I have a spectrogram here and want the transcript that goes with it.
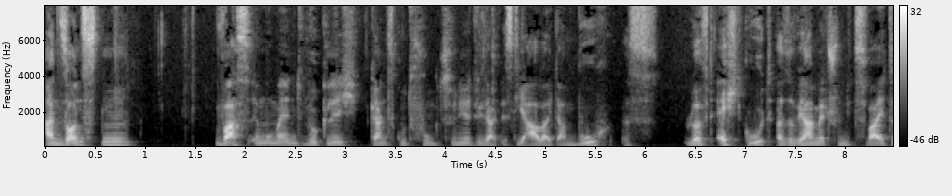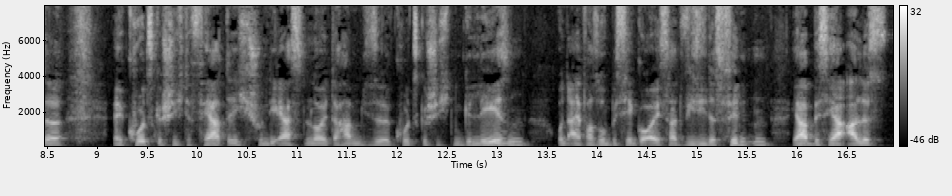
Ansonsten, was im Moment wirklich ganz gut funktioniert, wie gesagt, ist die Arbeit am Buch. Es läuft echt gut. Also wir haben jetzt schon die zweite äh, Kurzgeschichte fertig. Schon die ersten Leute haben diese Kurzgeschichten gelesen und einfach so ein bisschen geäußert, wie sie das finden. Ja, bisher alles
